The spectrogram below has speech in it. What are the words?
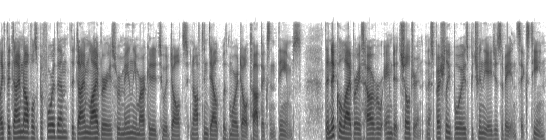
Like the dime novels before them, the dime libraries were mainly marketed to adults and often dealt with more adult topics and themes. The nickel libraries, however, were aimed at children, and especially boys between the ages of 8 and 16,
